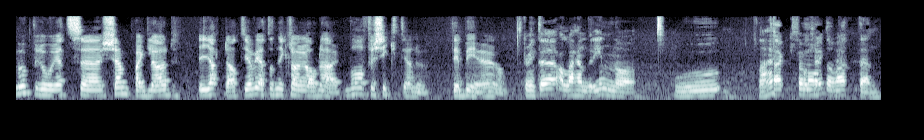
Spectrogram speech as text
med upprorets eh, kämpaglöd i hjärtat. Jag vet att ni klarar av det här. Var försiktiga nu. Det ber jag om. Ska vi inte alla händer in och... Ooh. Nej. Tack för Okej. mat och vatten.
